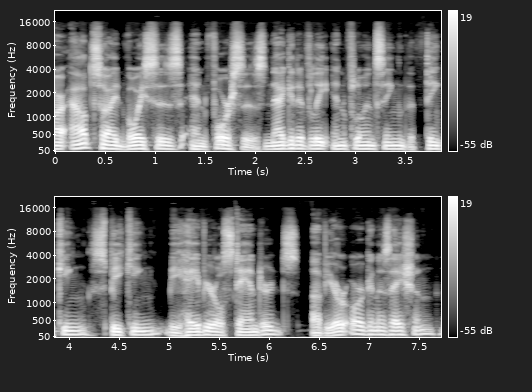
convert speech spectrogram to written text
Are outside voices and forces negatively influencing the thinking, speaking, behavioral standards of your organization?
